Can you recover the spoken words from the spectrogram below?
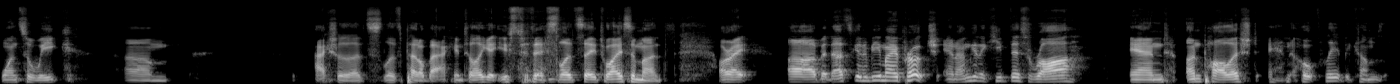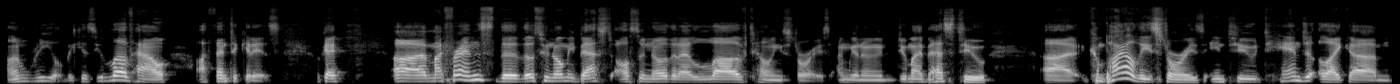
once a week. Um, actually, let's let's pedal back until I get used to this. Let's say twice a month. All right, uh, but that's going to be my approach, and I'm going to keep this raw and unpolished, and hopefully it becomes unreal because you love how authentic it is. Okay. Uh, my friends, the those who know me best, also know that I love telling stories. I'm going to do my best to uh, compile these stories into tangible, like um,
